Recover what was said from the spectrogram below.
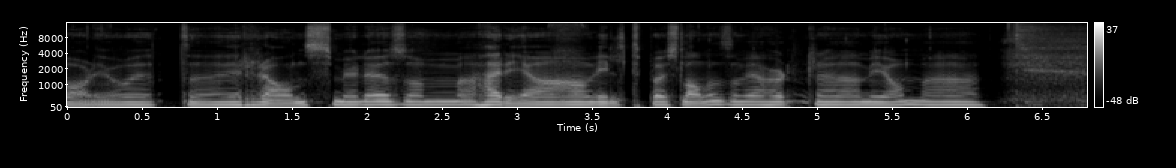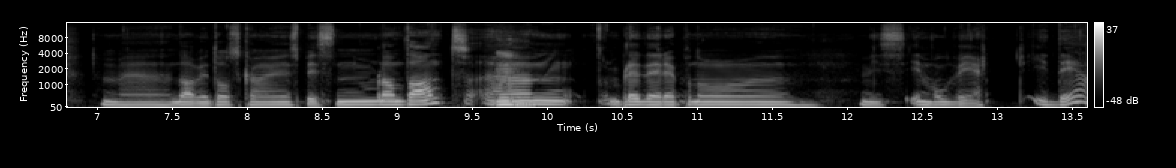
var det jo et uh, ransmiljø som herja vilt på Østlandet, som vi har hørt mye om. Med David Toska i spissen, blant annet. Mm. ble dere på noe vis involvert i det?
